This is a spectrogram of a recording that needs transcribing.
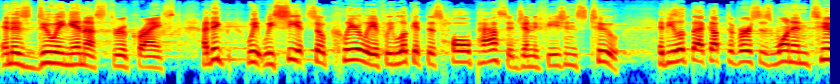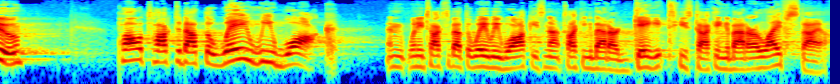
and is doing in us through Christ. I think we, we see it so clearly if we look at this whole passage in Ephesians 2. If you look back up to verses 1 and 2, Paul talked about the way we walk. And when he talks about the way we walk, he's not talking about our gait, he's talking about our lifestyle.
